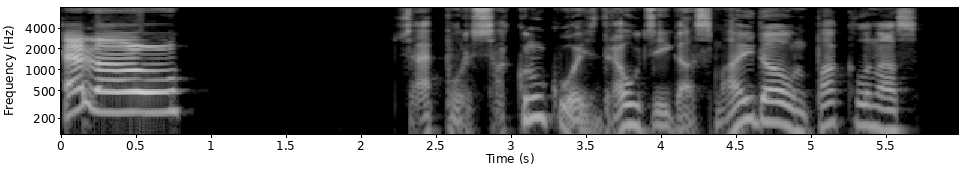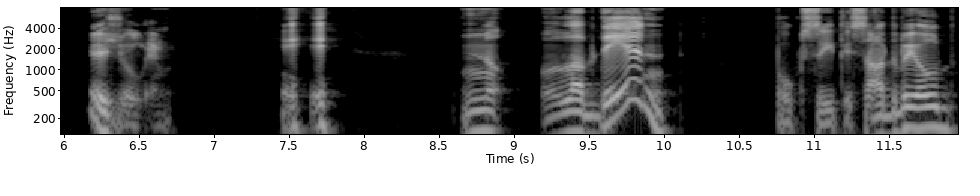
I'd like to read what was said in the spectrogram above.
Hello! Cepure sakrukojas draudzīgā smaidā un paklanās ežulim. nu, labdien! Puksītis atbild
